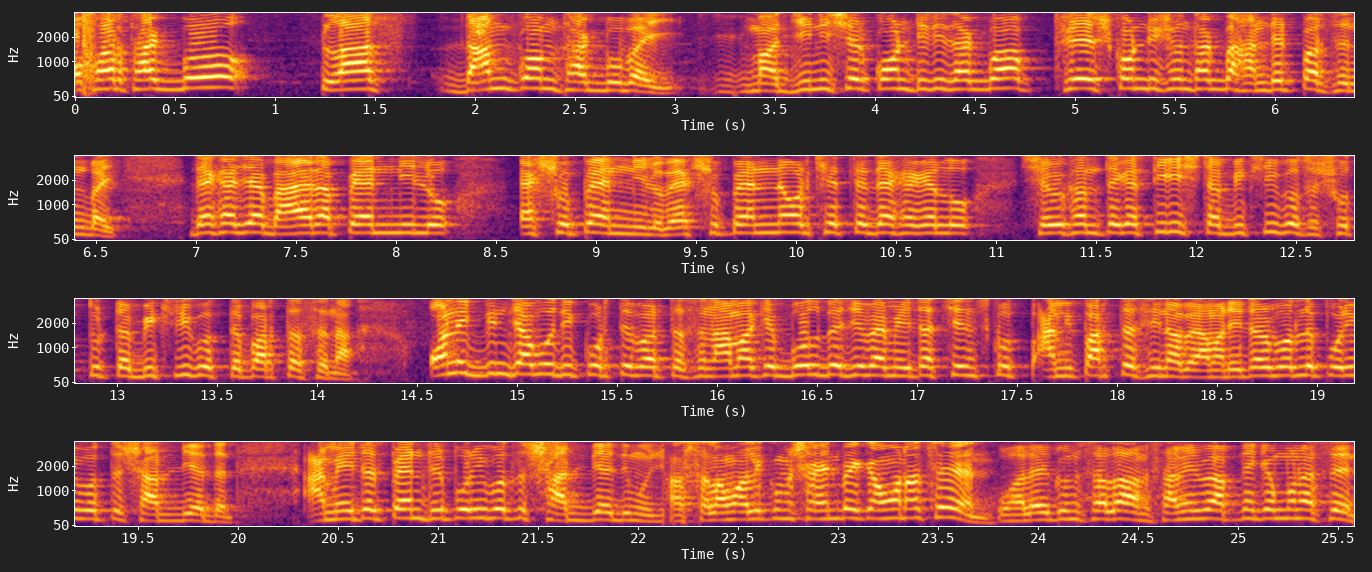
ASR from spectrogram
অফার থাকব প্লাস দাম কম থাকব ভাই। জিনিসের কোয়ান্টিটি থাকবে ফ্রেশ কন্ডিশন থাকবে হান্ড্রেড পার্সেন্ট ভাই। দেখা যায় ভাইয়েরা প্যান্ট নিল একশো প্যান নিল। একশো প্যান নেওয়ার ক্ষেত্রে দেখা গেল সে ওখান থেকে তিরিশটা বিক্রি করছে সত্তরটা বিক্রি করতে পারতেছে না। অনেক দিন যাবতই করতে পারতেছে না। আমাকে বলবে যে আমি এটা চেঞ্জ করতে আমি পারতেছি না ভাই আমার এটার বদলে পরিবর্তে শার্ট দিয়ে দেন। আমি এটার প্যান্টের পরিবর্তে শার্ট দিয়ে দিব। আসসালামু আলাইকুম শাহিন ভাই কেমন আছেন? ওয়ালাইকুম সালাম। সামির ভাই আপনি কেমন আছেন?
